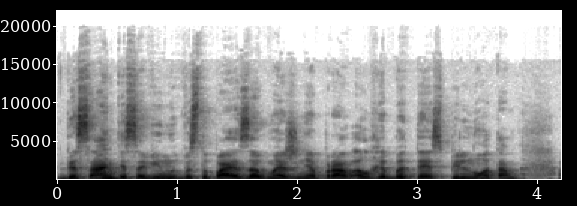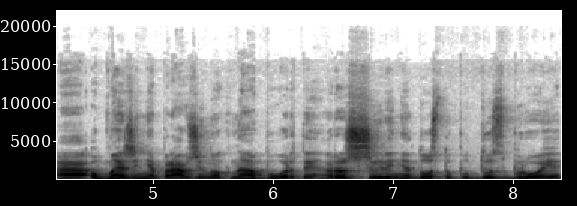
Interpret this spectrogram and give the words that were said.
Десантіса він виступає за обмеження прав ЛГБТ спільнотам, обмеження прав жінок на аборти, розширення доступу до зброї.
